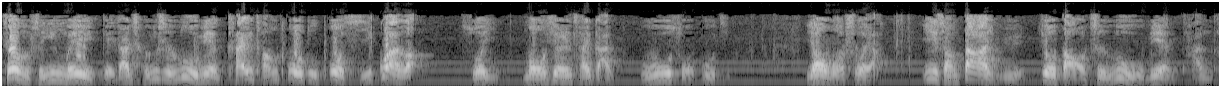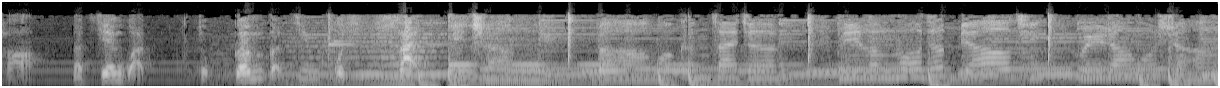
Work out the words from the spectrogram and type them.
正是因为给咱城市路面开膛破肚破习惯了，所以某些人才敢无所顾忌。要我说呀，一场大雨就导致路面坍塌，那监管就根本经不起晒。一场雨把我困在这里，你冷漠的表情会让我伤。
